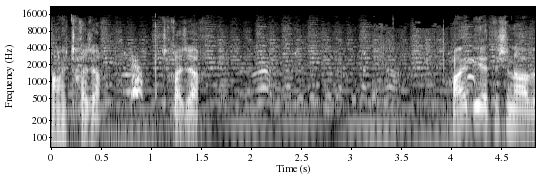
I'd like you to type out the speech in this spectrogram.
Aha çıkacak. Çıkacak. Haydi yetişin abi.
